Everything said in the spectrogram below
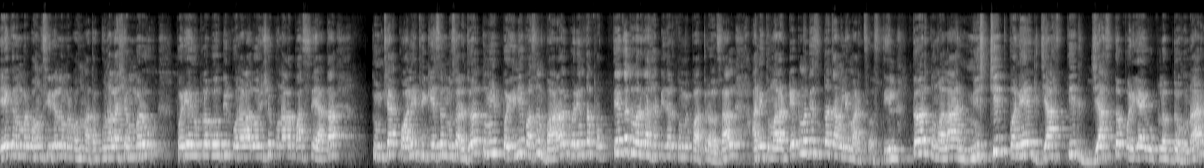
एक नंबर पाहून सिरियल नंबर पाहून आता कुणाला शंभर पर्याय उपलब्ध होतील कोणाला दोनशे कोणाला पाचशे आता तुमच्या क्वालिफिकेशननुसार जर तुम्ही पहिलीपासून बारावीपर्यंत प्रत्येकच वर्गासाठी जर तुम्ही पात्र असाल आणि तुम्हाला टेटमध्ये सुद्धा चांगले मार्क्स असतील तर तुम्हाला निश्चितपणे जास्तीत जास्त पर्याय उपलब्ध होणार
